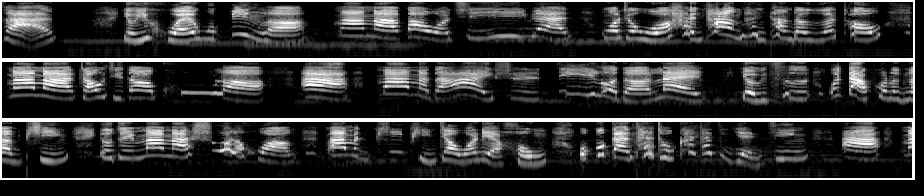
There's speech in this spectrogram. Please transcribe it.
伞。有一回我病了，妈妈抱我，摸着我很烫很烫的额头。妈妈着急的哭了啊！妈妈的爱是滴落的泪。有一次，我打破了暖瓶，又对妈妈说了谎。妈妈的批评叫我脸红，我不敢抬头看她的眼睛啊！妈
